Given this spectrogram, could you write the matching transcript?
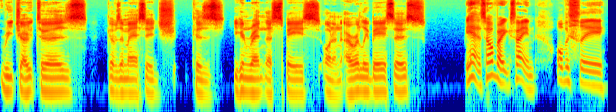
reach out to us, give us a message because you can rent this space on an hourly basis. yeah, it's all very exciting. Obviously,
